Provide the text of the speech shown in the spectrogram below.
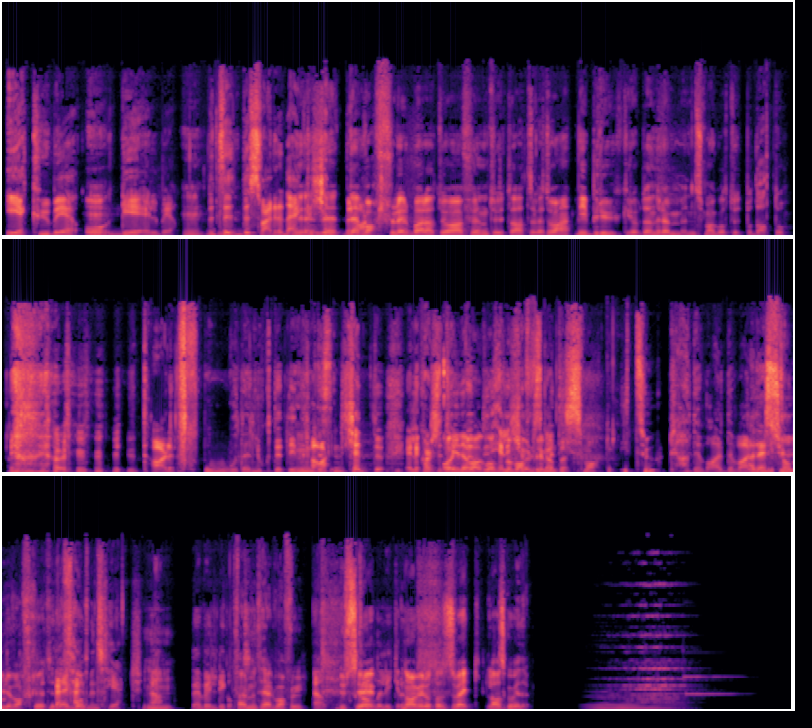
EQB og GLB. Det, dessverre, det er ikke egentlig det, det det vafler, bare at du har funnet ut at vet du hva, vi bruker opp den rømmen som har gått ut på dato. Ja, vi tar det. Oh, den luktet litt Mm, rart. Den kjente Eller kanskje Oi, det var godt med vafler, men de smaker litt surt. Ja, det var, det var Ja, det er litt sånn, sure vafler, vet du, Det det er er godt. fermentert. Ja, Mm. det er veldig godt. Fermentert vaffel. Ja, du skal like det. Nå har vi rota oss vekk, la oss gå videre.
